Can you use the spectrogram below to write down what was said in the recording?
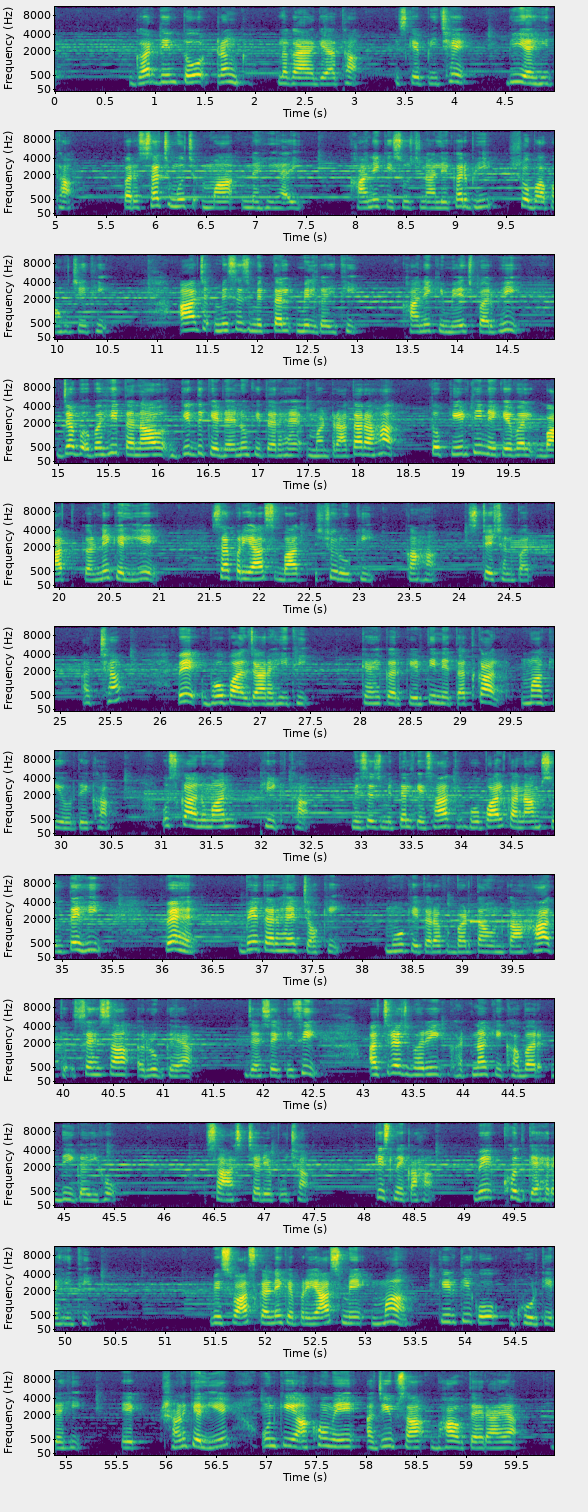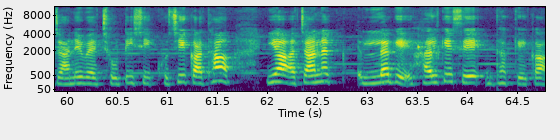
घर दिन तो ट्रंक लगाया गया था। इसके पीछे भी यही था, पर सचमुच माँ नहीं आई। खाने की सूचना लेकर भी शोभा पहुँची थी। आज मिसेज मित्तल मिल गई थी। खाने की मेज पर भी जब वही तनाव गिद्ध के डैनों की तरह मंडराता रहा तो कीर्ति ने केवल बात करने के लिए सप्रयास बात शुरू की। कहाँ? स्टेशन पर। अच्छा वे भोपाल जा रही थी। कहकर कीर्ति ने तत्काल माँ की ओर देखा। उसका अनुमान ठीक था। मिसेज मित्तल के साथ भोपाल का नाम सुनते ही वह बेतरह चौकी। मुँह की तरफ़ बढ़ता उनका हाथ सहसा रुक गया, जैसे किसी अचरज भरी घटना की खबर दी गई हो। साश्चर्य पूछा, किसने कहा? वे खुद कह रही थी। विश्वास करने के प्रयास में माँ कीर्ति को घूरती रही। एक क्षण के लिए उनकी आँखों में अजीब सा भाव तैराया। जाने वह छोटी सी खुशी का था या अचानक लगे हल्के से धक्के का।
